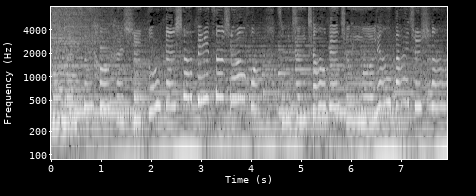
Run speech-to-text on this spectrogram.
我们最后还是不敢舍彼此生活，从争吵变成默，两败俱伤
